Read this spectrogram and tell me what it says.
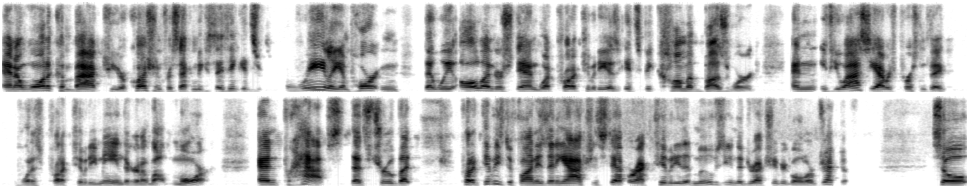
and I want to come back to your question for a second because I think it's really important that we all understand what productivity is. It's become a buzzword. And if you ask the average person today, what does productivity mean? They're going to, well, more. And perhaps that's true, but productivity is defined as any action step or activity that moves you in the direction of your goal or objective. So,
